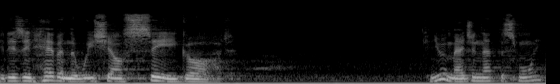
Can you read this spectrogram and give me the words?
It is in heaven that we shall see God. Can you imagine that this morning?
